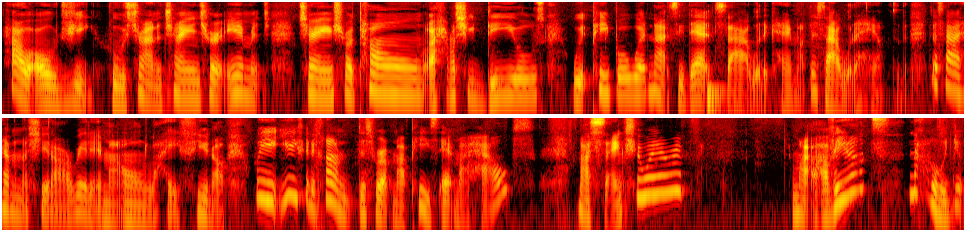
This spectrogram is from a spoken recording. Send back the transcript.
how OG, who was trying to change her image, change her tone, or how she deals with people, whatnot. See, that side would have came out. That's how I would have handled it. That's how I handle my shit already in my own life. You know, we you ain't finna come disrupt my peace at my house, my sanctuary, my audience. No, you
